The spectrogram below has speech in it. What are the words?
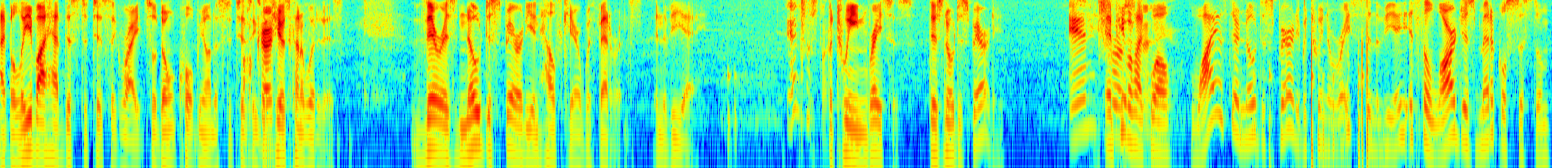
I, believe I have this statistic right, so don't quote me on the statistic, Okay. but here's kind of what it is. There is no disparity in healthcare with veterans in the VA Interesting. between races. There's no disparity. Interesting. And people are like, well, why is there no disparity between the races in the VA? It's the largest medical system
